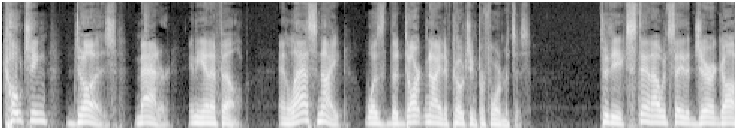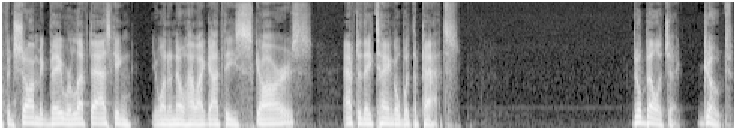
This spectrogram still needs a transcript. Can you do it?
Coaching does matter in the NFL. And last night was the dark knight of coaching performances. To the extent I would say that Jared Goff and Sean McVay were left asking, you want to know how I got these scars? After they tangled with the Pats. Bill Belichick, GOAT.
